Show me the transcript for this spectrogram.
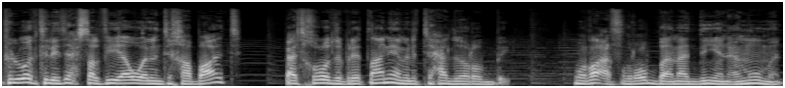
في الوقت اللي تحصل فيه أول انتخابات بعد خروج بريطانيا من الاتحاد الأوروبي وضعف أوروبا ماديا عموما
